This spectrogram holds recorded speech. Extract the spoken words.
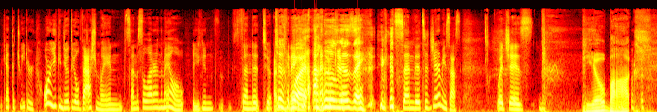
We got the tweeter, or you can do it the old-fashioned way and send us a letter in the mail. You can send it to. I'm To kidding. what? I was gonna say. you can send it to Jeremy's house, which is P.O. Box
